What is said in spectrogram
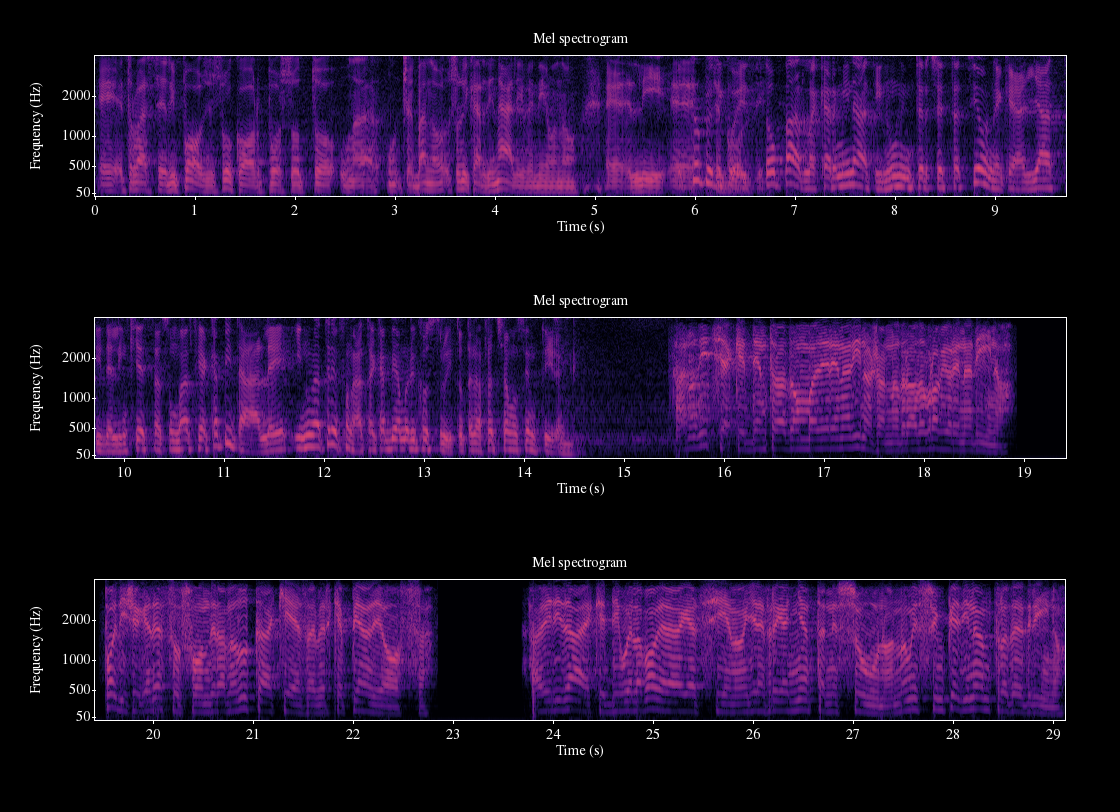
eh, trovasse riposo il suo corpo sotto una un, cioè vanno, solo i cardinali venivano eh, lì eh, e proprio sepolti. di questo parla Carminati in un'intercettazione che ha gli atti dell'inchiesta su Mafia Capitale in una telefonata che abbiamo ricostruito te la facciamo sentire sì. La notizia è che dentro la tomba di Renatino ci hanno trovato proprio Renatino. Poi dice che adesso sfonderanno tutta la chiesa perché è piena di ossa. La verità è che di quella povera ragazzina non gliene frega niente a nessuno, hanno messo in piedi un altro teatrino.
